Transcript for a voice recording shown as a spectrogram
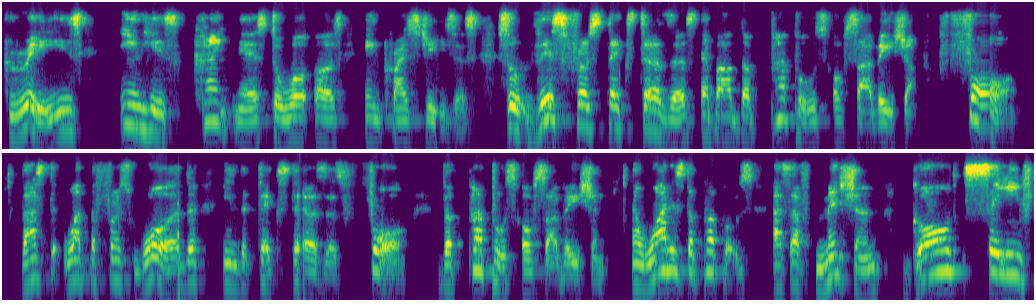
grace in his kindness toward us in Christ Jesus. So this first text tells us about the purpose of salvation. For that's what the first word in the text tells us. For the purpose of salvation. And what is the purpose? As I've mentioned, God saved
